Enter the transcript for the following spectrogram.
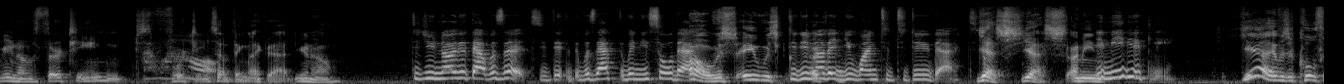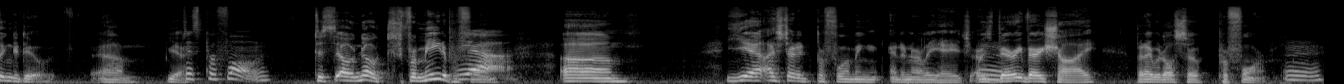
you know 13, 14, wow. something like that. You know. Did you know that that was it? Was that when you saw that? Oh, it was it was. Did you know uh, that you wanted to do that Yes, yes. I mean, immediately? yeah, it was a cool thing to do. Um, yeah. Just perform. To s- oh no, t- for me to perform. Yeah. Um, yeah, I started performing at an early age. I was very very shy, but I would also perform.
